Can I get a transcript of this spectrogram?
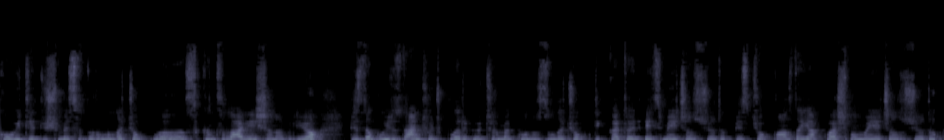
Covid'e düşmesi durumunda çok e, sıkıntılar yaşanabiliyor. Biz de bu yüzden çocukları götürme konusunda çok dikkat etmeye çalışıyorduk. Biz çok fazla yaklaşmamaya çalışıyorduk.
